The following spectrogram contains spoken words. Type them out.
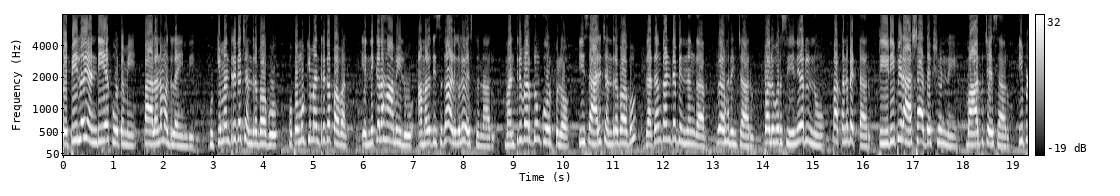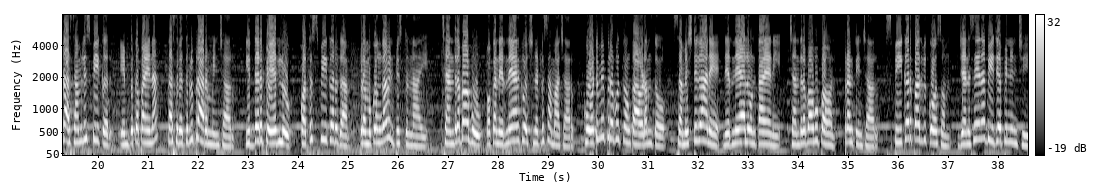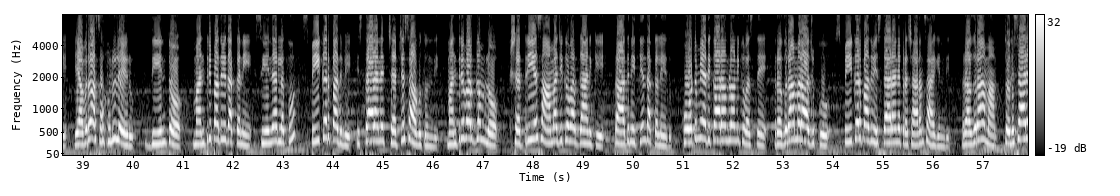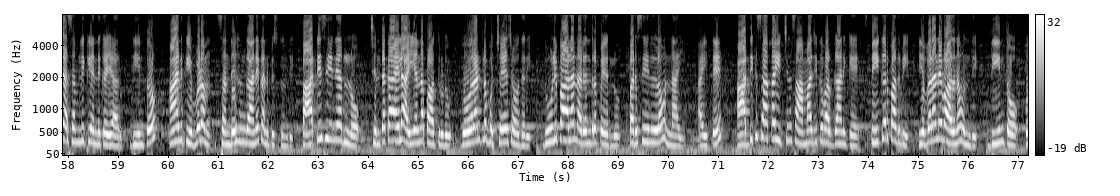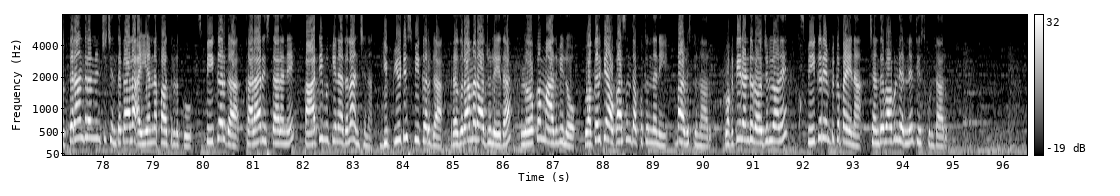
ఏపీలో ఎన్డీఏ కూటమి పాలన మొదలైంది. ముఖ్యమంత్రిగా చంద్రబాబు ఉప ముఖ్యమంత్రిగా పవన్ ఎన్నికల హామీలు అమలు దిశగా అడుగులు వేస్తున్నారు. మంత్రివర్గం కూర్పులో ఈసారి చంద్రబాబు గతం కంటే భిన్నంగా వ్యవహరించారు. పలువురు సీనియర్లను పక్కన పెట్టారు. టీడీపీ రాష్ట్ర అధ్యక్షుడిని మార్పు చేశారు. ఇప్పుడు అసెంబ్లీ స్పీకర్ ఎంపిక పైన కసరత్తులు ప్రారంభించారు. ఇద్దరు పేర్లు కొత్త స్పీకర్గా ప్రముఖంగా వినిపిస్తున్నాయి. చంద్రబాబు ఒక నిర్ణయానికి వచ్చినట్లు సమాచారం. కూటమి ప్రభుత్వం కావడంతో సమిష్టిగానే నిర్ణయాలు ఉంటాయని చంద్రబాబు పవన్ ప్రకటించారు. స్పీకర్ పదవి కోసం జనసేన బీజేపీ నుంచి ఎవరూ అసహులు లేరు. దీంతో మంత్రి పదవి దక్కని సీనియర్లకు స్పీకర్ పదవి ఇస్తారనే చర్చ సాగుతుంది. మంత్రివర్గంలో క్షత్రియ సామాజిక వర్గానికి ప్రాతినిధ్యం దక్కలేదు. కూటమి అధికారంలోనికి వస్తే రఘురామరాజుకు స్పీకర్ పదవి ఇస్తారనే ప్రచారం సాగింది. రఘురామ తొలిసారి అసెంబ్లీకి ఎన్నికయ్యారు. దీంతో ఆయనకు ఇవ్వడం సందేహంగానే కనిపిస్తుంది. పార్టీ సీనియర్లో చింతకాయల అయ్యన్న పాత్రుడు గోరంట్ల బుచ్చయ్య చౌదరి ధూళిపాల నరేంద్ర పేర్లు పరిశీలనలో ఉన్నాయి. అయితే ఆర్థిక శాఖ ఇచ్చిన సామాజిక వర్గానికే స్పీకర్ పదవి ఇవ్వరనే వాదన ఉంది. దీంతో ఉత్తరాంధ్ర నుంచి చింతకాల అయ్యన్న పాత్రుడుకు స్పీకర్గా ఖరారిస్తారనే పార్టీ ముఖ్య నేతల అంచనా. డిప్యూటీ స్పీకర్గా రఘురామరాజు లేదా లోకం మాధవిలో ఒకరికి అవకాశం దక్కుతుందని భావిస్తున్నారు. ఒకటి రెండు రోజుల్లోనే స్పీకర్ ఎంపిక పైన చంద్రబాబు నిర్ణయం తీసుకుంటారు.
